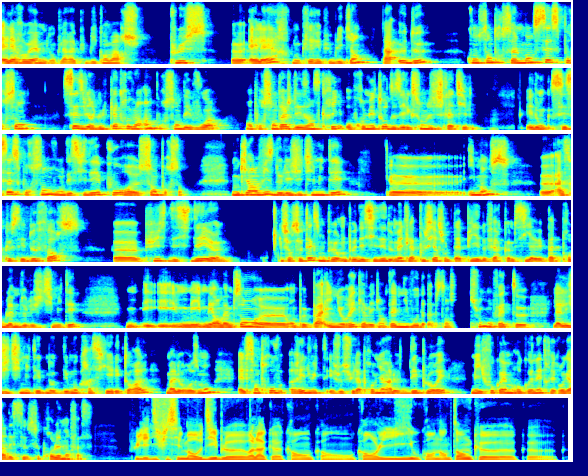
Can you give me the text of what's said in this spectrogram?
LREM, donc la République en marche, plus euh, LR, donc les Républicains, à eux deux, concentrent seulement 16%, 16,81% des voix en pourcentage des inscrits au premier tour des élections législatives. Et donc, ces 16% vont décider pour 100%. Euh, donc, il y a un vice de légitimité euh, immense euh, à ce que ces deux forces puissent décider. sur ce texte, on peut, on peut décider de mettre la poussière sur le tapis et de faire comme s'il n'y avait pas de problème de légitimité. Mais, en même temps, on ne peut pas ignorer qu'avec un tel niveau d'abstention, en fait, la légitimité de notre démocratie électorale, malheureusement, elle s'en trouve réduite. Et je suis la première à le déplorer, mais il faut quand même reconnaître et regarder ce, problème en face. Puis il est difficilement audible, euh, voilà, quand, on lit ou quand on entend que,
